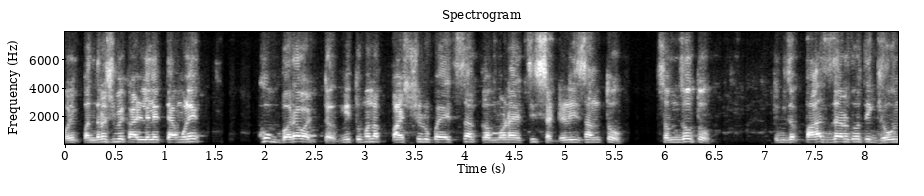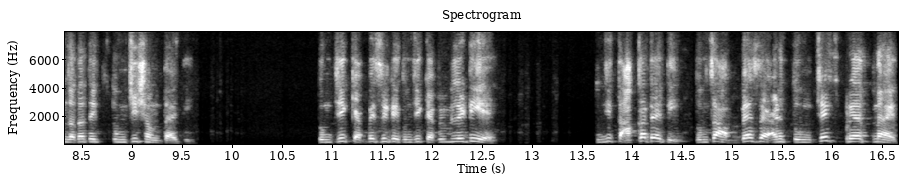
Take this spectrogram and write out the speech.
कोणी पंधराशे रुपये काढलेले आहेत. त्यामुळे खूप बरं वाटतं. मी तुम्हाला पाचशे रुपयाचा कमवण्याची स्ट्रॅटेजी सांगतो समजवतो. तुम्ही जर पाच हजार वरती घेऊन जाता ते तुमची क्षमता आहे ती. तुमची कॅपॅसिटी तुमची कॅपेबिलिटी आहे. तुमची ताकद आहे ती. तुमचा अभ्यास आहे आणि तुमचेच प्रयत्न आहेत.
